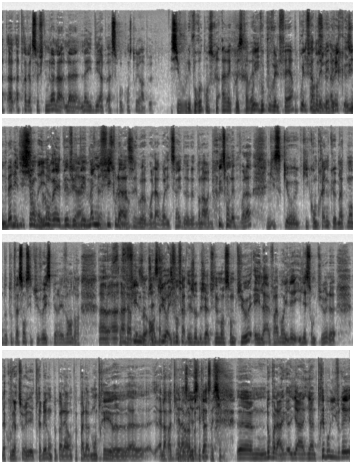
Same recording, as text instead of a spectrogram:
à- à travers ce film-là l'a- aidé à se reconstruire un peu. Si vous voulez vous reconstruire avec Wes Craven, Oui. vous pouvez le faire. Vous pouvez le faire dans une, DVD, avec dans une, une belle édition, d'ailleurs. Blu-ray, DVD as magnifique. Là, euh, voilà, Wildside euh, dans la maison lettre, voilà, qui, qui, euh, qui comprennent que maintenant, de toute façon, si tu veux espérer vendre un, film en dur, il faut faire des objets absolument somptueux. Et là, vraiment, il est, il est somptueux. Le- la couverture, elle est très belle. On peut pas la, on peut pas la montrer euh, à, à la radio À la dans radio, un c'est pas podcast. possible. Euh, donc voilà, il y, a, il y a un très beau livret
